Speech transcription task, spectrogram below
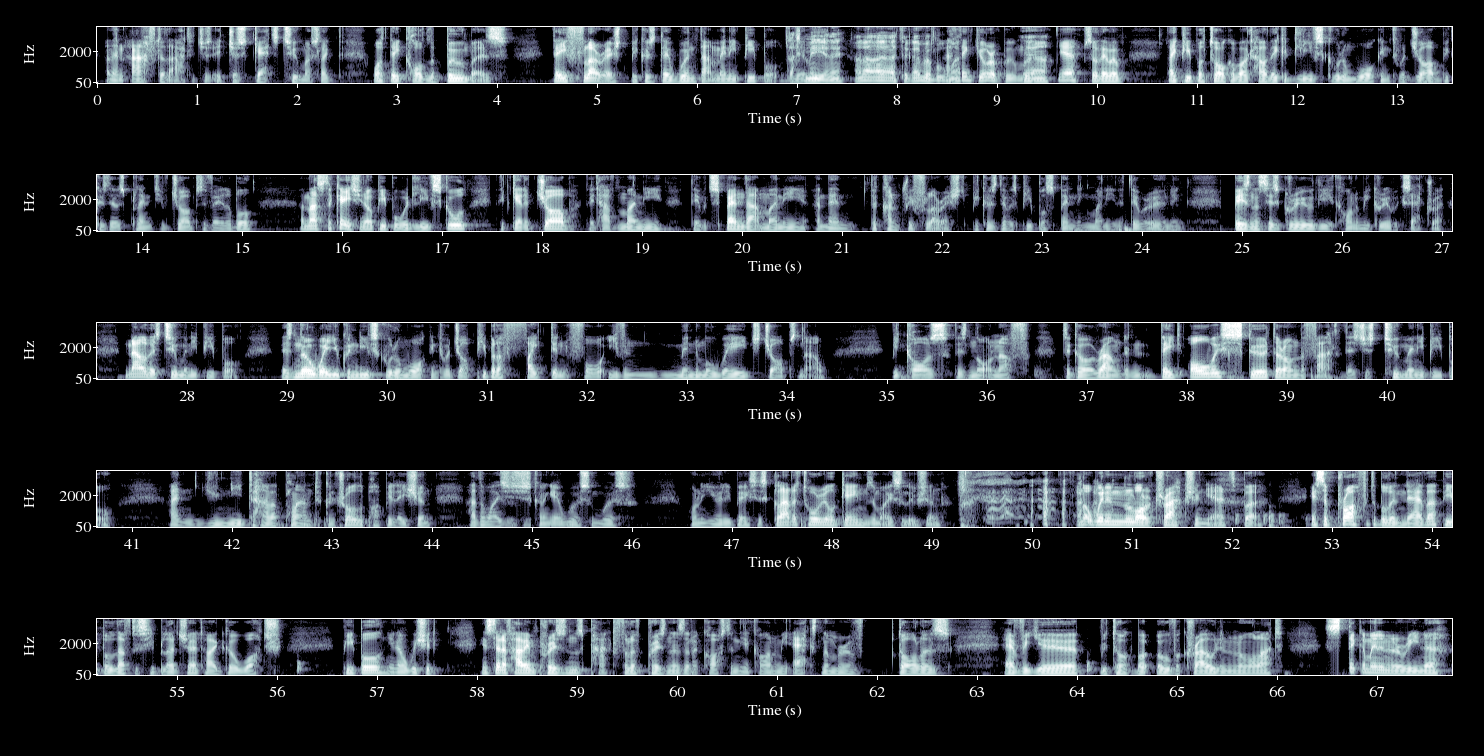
and then after that, it just it just gets too much. Like what they call the boomers, they flourished because there weren't that many people. That's me, innit? And I, I think I'm a boomer. I think you're a boomer. Yeah. Yeah. So they were like people talk about how they could leave school and walk into a job because there was plenty of jobs available. And that's the case. You know, people would leave school, they'd get a job, they'd have money, they would spend that money, and then the country flourished because there was people spending money that they were earning. Businesses grew, the economy grew, etc. Now there's too many people. There's no way you can leave school and walk into a job. People are fighting for even minimal wage jobs now because there's not enough to go around. And they always skirt around the fact that there's just too many people and you need to have a plan to control the population. Otherwise, it's just going to get worse and worse on a yearly basis. Gladiatorial games are my solution. not winning a lot of traction yet, but it's a profitable endeavor. People love to see bloodshed. I'd go watch people. You know, we should, instead of having prisons packed full of prisoners that are costing the economy X number of dollars every year, we talk about overcrowding and all that. Stick them in an arena.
